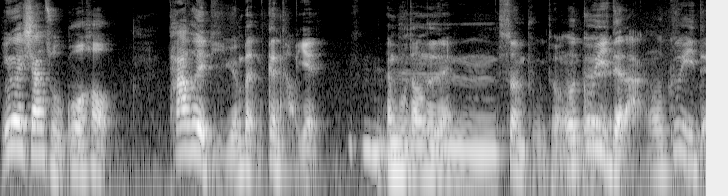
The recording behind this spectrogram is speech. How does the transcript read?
因为相处过后，他会比原本更讨厌。很普通，对不对？嗯，算普通。我故意的啦，我故意的，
